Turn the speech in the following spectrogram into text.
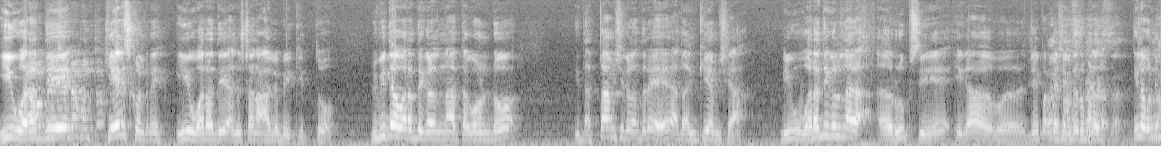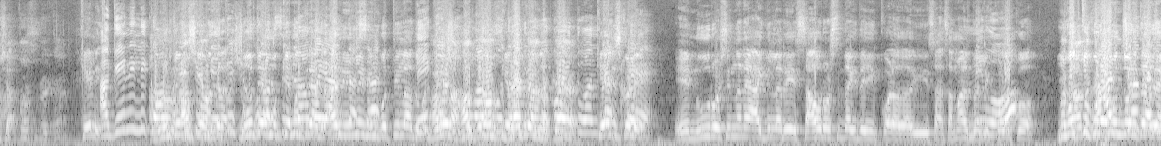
ಈ ವರದಿ ಕೇಳಿಸ್ಕೊಳ್ರಿ. ಈ ವರದಿ ಅನುಷ್ಠಾನ ಆಗಬೇಕಿತ್ತು. ವಿವಿಧ ವರದಿಗಳನ್ನ ತಗೊಂಡು ಈ ದತ್ತಾಂಶಗಳಂದ್ರೆ ಅದು ಅಂಕಿಅಂಶ ನೀವು ವರದಿಗಳನ್ನ ರೂಪಿಸಿ ಈಗ ಜಯಪ್ರಕಾಶ್ ಹೆಗಡೆ ಅವರು ಮಾಡೋದು ಇಲ್ಲ ಒಂದ್ ನಿಮಿಷ. ಕೇಳಿ. ಮುಖ್ಯಮಂತ್ರಿ- ಗೊತ್ತಿಲ್ಲ ಕೇಳಿಸ್ಕೊಳ್ಳಿ. ಏ ನೂರು ವರ್ಷದಿಂದನೇ ಆಗಿಲ್ಲ ರೀ ಸಾವಿರ ವರ್ಷದಿಂದ ಇದೆ ಈ ಕೊಳ- ಈ ಸಮಾಜದಲ್ಲಿ ಕೊಳಕು. ಇವತ್ತು ಕೂಡ ಮುಂದುವರಿತಾ ಇದೆ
